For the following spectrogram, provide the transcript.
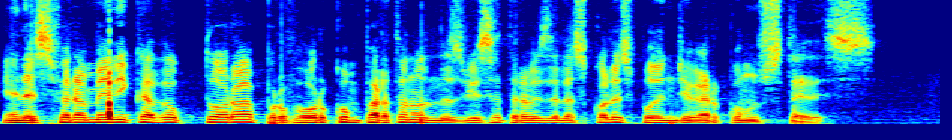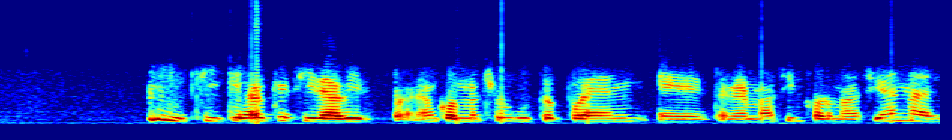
en Esfera Médica, doctora, por favor compártanos las vías a través de las cuales pueden llegar con ustedes. Sí, claro que sí, David. con mucho gusto pueden eh, tener más información al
